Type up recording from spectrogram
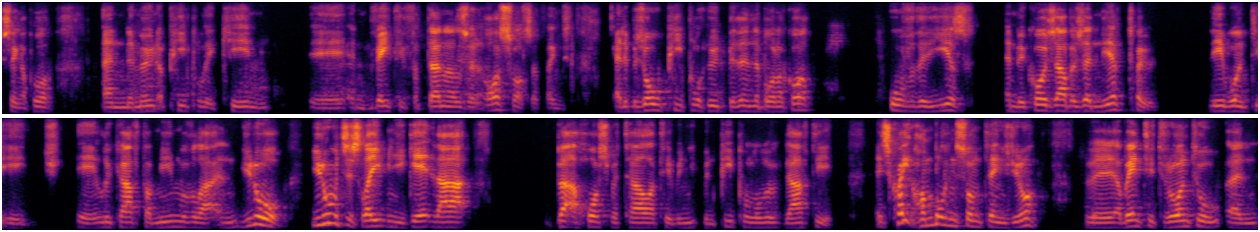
Singapore, and the amount of people that came, invited for dinners and all sorts of things, and it was all people who'd been in the Bon Accord over the years, and because I was in their town, they wanted to uh, look after me and all that, and you know, you know what it's like when you get that bit of hospitality when you, when people are looking after you. It's quite humbling sometimes, you know. Uh, I went to Toronto and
